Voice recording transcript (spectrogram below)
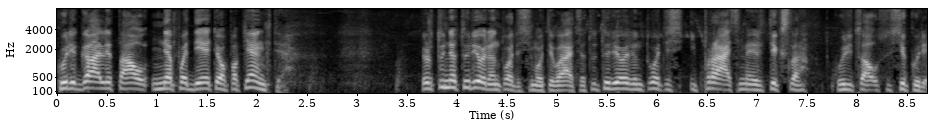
kuri gali tau nepadėti, o pakengti. Ir tu neturi orientuotis į motivaciją, tu turi orientuotis į prasme ir tikslą, kurį tau susikūri.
